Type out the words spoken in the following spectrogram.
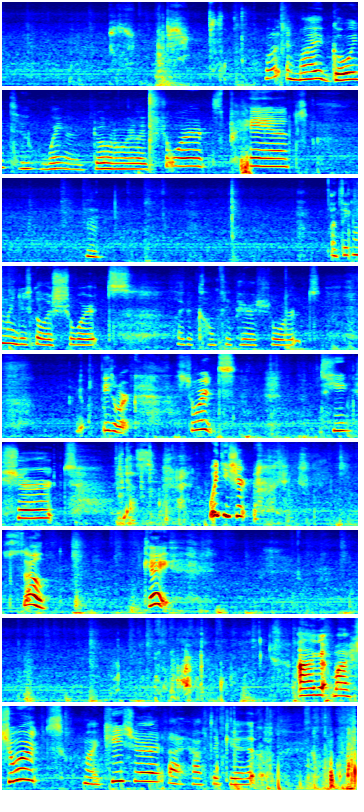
what am I going to wear? Do I want to wear like shorts, pants? Hmm. I think I might just go with shorts, like a comfy pair of shorts. These work. Shorts, t-shirt, yes, white t-shirt. Okay. So, okay. I got my shorts, my t-shirt, I have to get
